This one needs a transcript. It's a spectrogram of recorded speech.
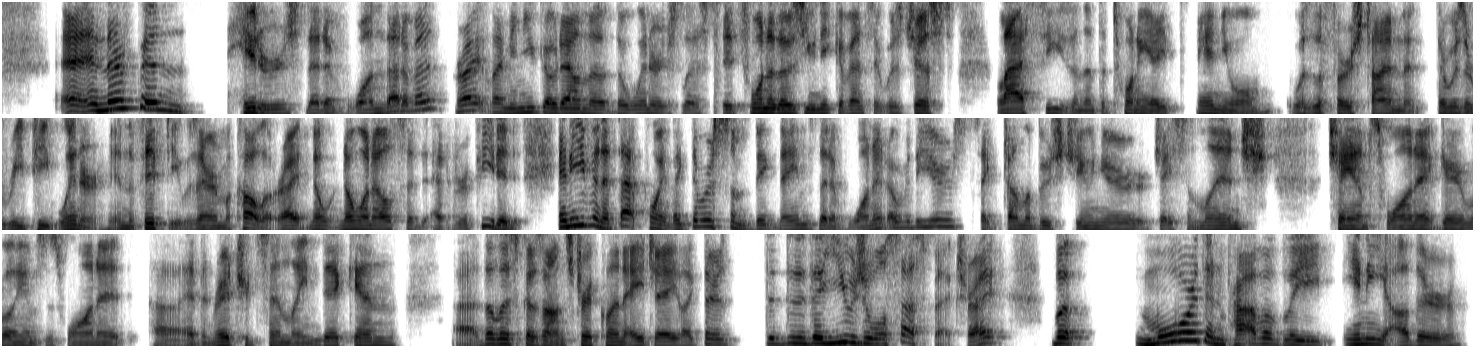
and there have been hitters that have won that event, right? I mean, you go down the the winners list. It's one of those unique events. It was just last season at the 28th annual was the first time that there was a repeat winner in the 50. It was Aaron McCullough, right? No, no one else had, had repeated. And even at that point, like there were some big names that have won it over the years, like John LaBouche Jr., Jason Lynch, Champs won it, Gary Williams has won it, uh, Edmond Richardson, Lane Dickin. Uh, the list goes on. Strickland, AJ, like there's the, the, the usual suspects, right? But more than probably any other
